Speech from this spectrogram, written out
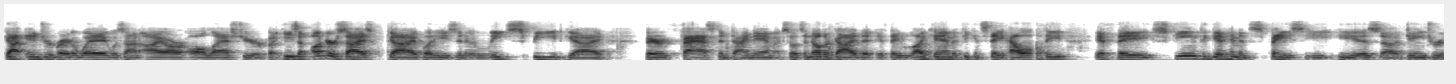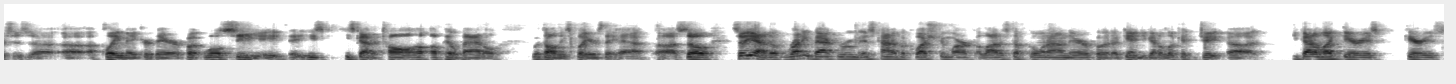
got injured right away, was on IR all last year. But he's an undersized guy, but he's an elite speed guy, very fast and dynamic. So it's another guy that if they like him, if he can stay healthy, if they scheme to get him in space, he, he is uh, dangerous as a, a, playmaker there. But we'll see. He, he's he's got a tall uphill battle with all these players they have. Uh, so so yeah, the running back room is kind of a question mark. A lot of stuff going on there, but again, you got to look at Jay. Uh, you got to like Derrius Derrius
